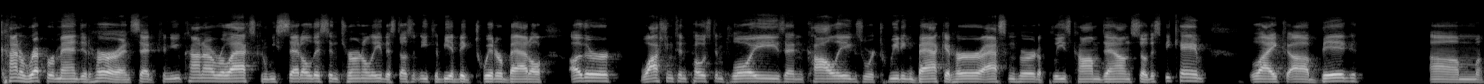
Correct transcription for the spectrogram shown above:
kind of reprimanded her and said, "Can you kind of relax? Can we settle this internally? This doesn't need to be a big Twitter battle." Other Washington Post employees and colleagues were tweeting back at her, asking her to please calm down. So this became like a big um,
